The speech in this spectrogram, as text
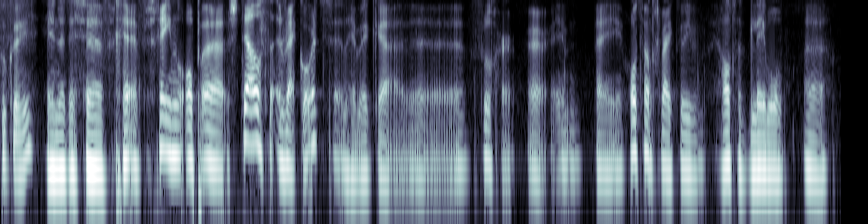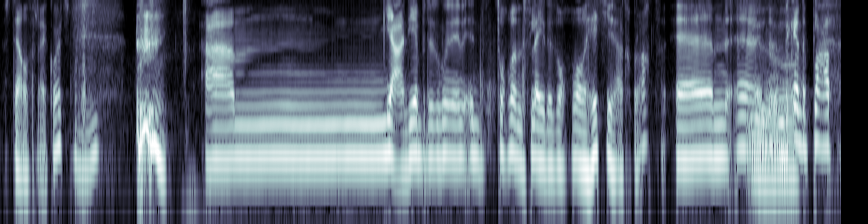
Oké. En dat is verschenen op Stealth Records. En daar heb ik vroeger in, bij Hotsound gewerkt. Die had het label Stealth Records. Mm -hmm. um, ja, die hebben in, in, toch wel in het verleden toch wel hitjes uitgebracht. En, een bekende plaat.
